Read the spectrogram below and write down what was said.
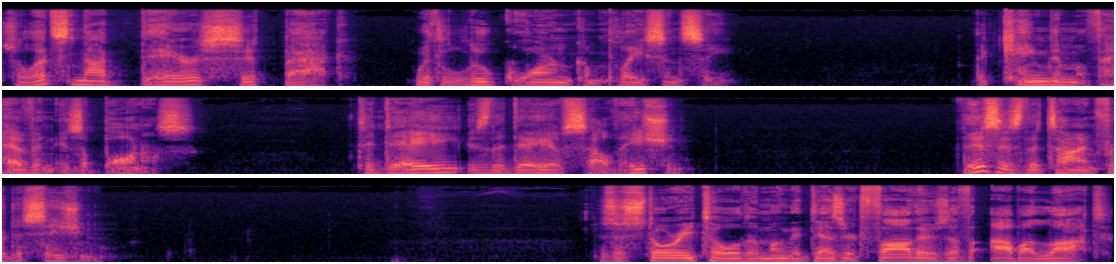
So let's not dare sit back with lukewarm complacency. The kingdom of heaven is upon us. Today is the day of salvation. This is the time for decision. There's a story told among the desert fathers of Abba Lot,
